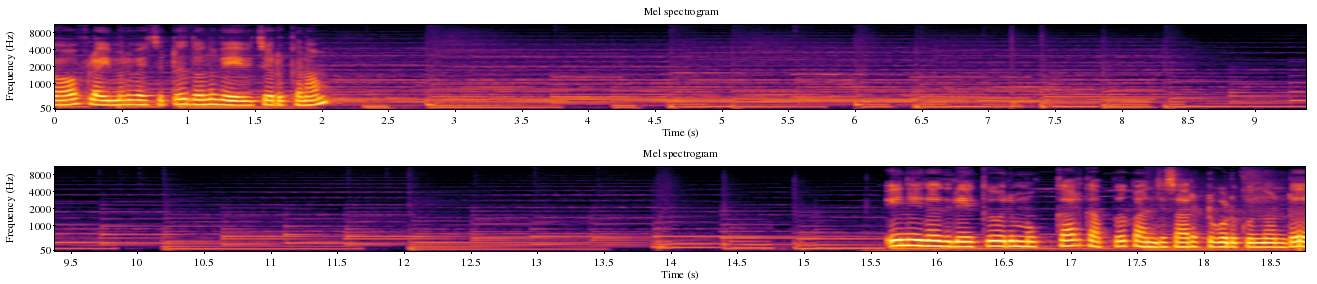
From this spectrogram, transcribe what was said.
ലോ ഫ്ലെയിമിൽ വെച്ചിട്ട് ഇതൊന്ന് വേവിച്ചെടുക്കണം. ഇനി ഇത് ഇതിലേക്ക് ഒരു മുക്കാൽ കപ്പ് പഞ്ചസാര ഇട്ട് കൊടുക്കുന്നുണ്ട്.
